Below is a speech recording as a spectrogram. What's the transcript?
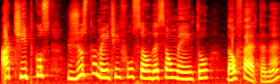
atípicos, justamente em função desse aumento da oferta, né?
